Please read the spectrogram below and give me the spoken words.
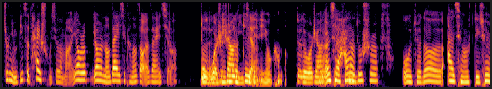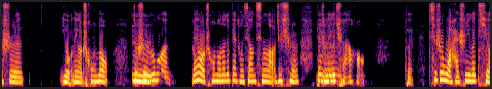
就是你们彼此太熟悉了嘛。要是要是能在一起，可能早就在一起了。我我是这样理解的，也有可能。对对，我是这样。而且还有就是。我觉得爱情的确是有那个冲动，就是如果没有冲动，那就变成相亲了，就是变成了一个权衡。对，其实我还是一个挺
